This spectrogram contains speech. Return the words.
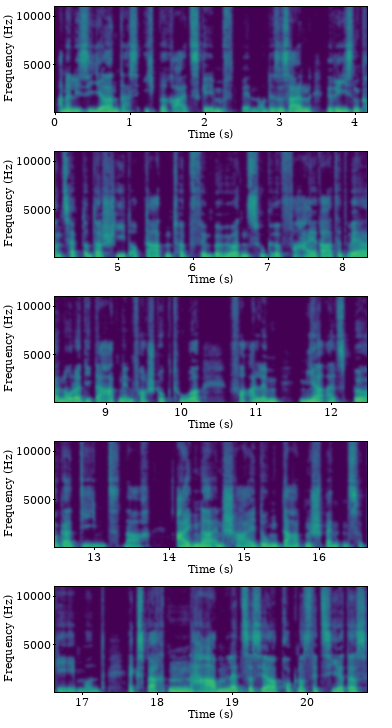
analysieren, dass ich bereits geimpft bin. Und es ist ein riesen Konzeptunterschied, ob Datentöpfe im Behördenzugriff verheiratet werden oder die Dateninfrastruktur vor allem mir als Bürger dient, nach eigener Entscheidung Datenspenden zu geben. Und Experten haben letztes Jahr prognostiziert, dass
